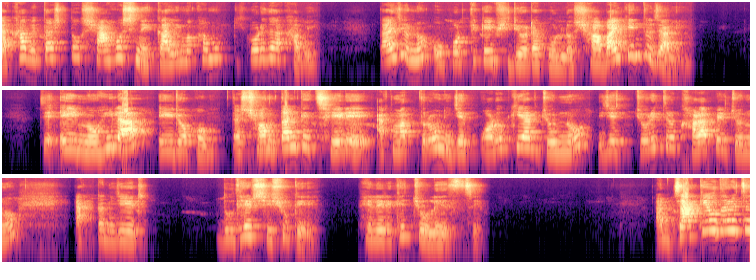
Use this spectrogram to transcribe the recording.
দেখাবে, তার তো সাহস নেই। কালি মাখা মুখ কী করে দেখাবে? তাই জন্য উপর থেকেই ভিডিওটা করল। সবাই কিন্তু জানে যে এই মহিলা এই রকম তার সন্তানকে ছেড়ে একমাত্র নিজের পরকীয়ার জন্য, নিজের চরিত্র খারাপের জন্য একটা নিজের দুধের শিশুকে ফেলে রেখে চলে এসছে। আর যাকেও ধরেছে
